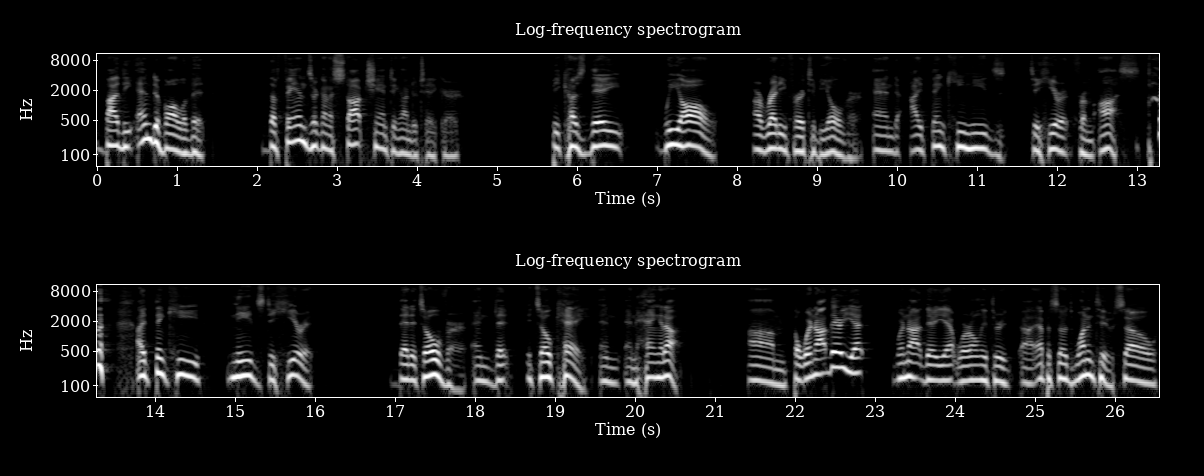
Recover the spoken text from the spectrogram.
by the end of all of it, the fans are going to stop chanting Undertaker because they we all are ready for it to be over. And I think he needs to hear it from us. I think he needs to hear it that it's over and that it's okay and and hang it up. Um, but we're not there yet. We're not there yet. We're only through uh, episodes one and two. So,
